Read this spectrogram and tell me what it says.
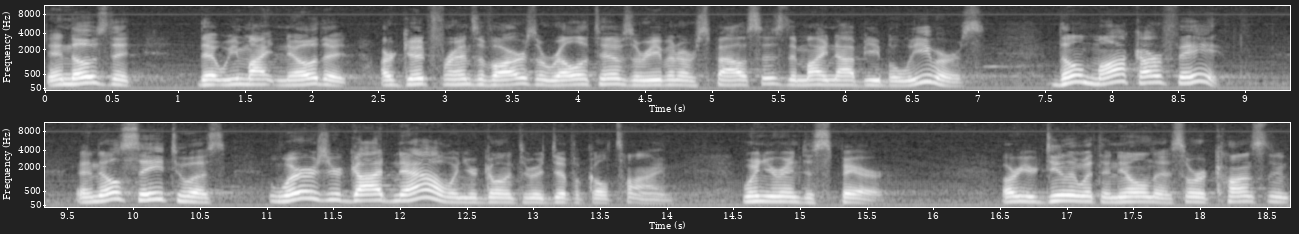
And those that, that we might know that are good friends of ours or relatives or even our spouses that might not be believers, they'll mock our faith. And they'll say to us, Where's your God now when you're going through a difficult time, when you're in despair, or you're dealing with an illness or a constant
